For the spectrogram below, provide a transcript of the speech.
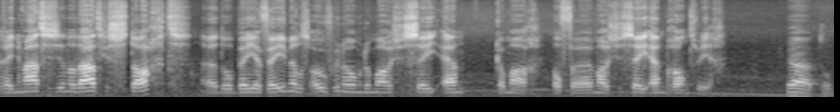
reanimatie is inderdaad gestart eh, door BFV, inmiddels overgenomen door Marge C en Kamar. Of eh Marge C en brandweer. Ja, top.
